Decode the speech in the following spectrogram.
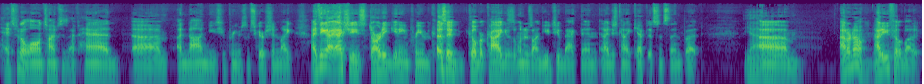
it's been a long time since I've had um, a non YouTube Premium subscription. Like I think I actually started getting premium because of Cobra Kai because when it was on YouTube back then, and I just kind of kept it since then. But Yeah. um, I don't know. How do you feel about it?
